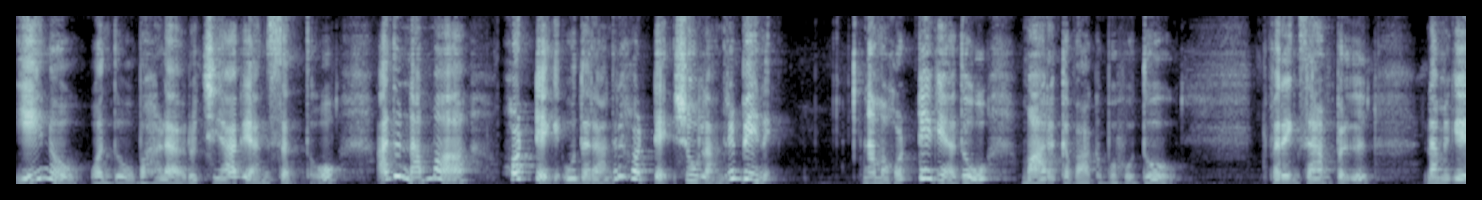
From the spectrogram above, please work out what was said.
ಏನೋ ಒಂದು ಬಹಳ ರುಚಿಯಾಗಿ ಅನಿಸತ್ತೋ ಅದು ನಮ್ಮ ಹೊಟ್ಟೆಗೆ, ಉದರ ಅಂದರೆ ಹೊಟ್ಟೆ, ಶೂಲ ಅಂದರೆ ಬೇನೆ. ನಮ್ಮ ಹೊಟ್ಟೆಗೆ ಅದು ಮಾರಕವಾಗಬಹುದು. ಫಾರ್ ಎಕ್ಸಾಂಪಲ್ ನಮಗೆ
